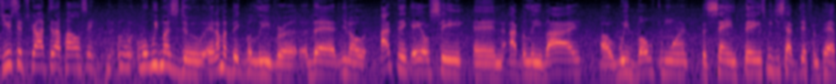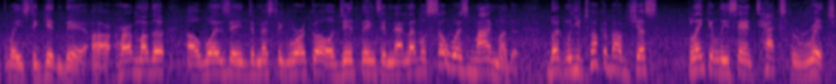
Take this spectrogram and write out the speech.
do you subscribe to that policy? What we must do, and I'm a big believer that, you know, I think AOC and I believe I, uh, we both want the same things. We just have different pathways to get there. Uh, her mother uh, was a domestic worker or did things in that level. So was my mother. But when you talk about just blanketly saying tax the rich,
